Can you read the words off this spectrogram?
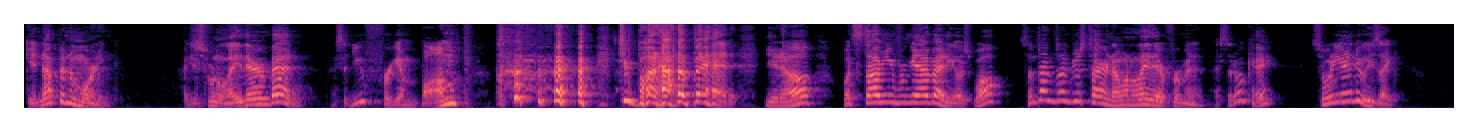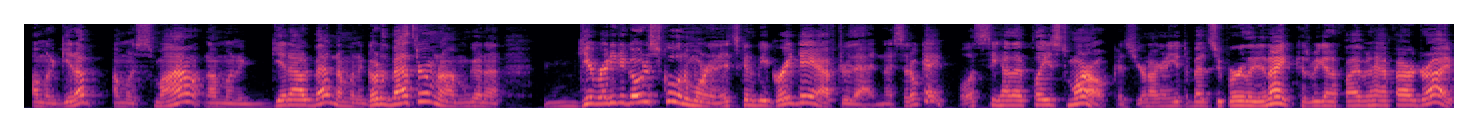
getting up in the morning. I just want to lay there in bed. I said, You friggin' bum. Get your butt out of bed. You know, what's stopping you from getting out of bed? He goes, Well, sometimes I'm just tired and I want to lay there for a minute. I said, Okay. So, what are you going to do? He's like, I'm going to get up, I'm going to smile, and I'm going to get out of bed, and I'm going to go to the bathroom, and I'm going to get ready to go to school in the morning. It's going to be a great day after that. And I said, okay, well, let's see how that plays tomorrow because you're not going to get to bed super early tonight because we got a five and a half hour drive.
